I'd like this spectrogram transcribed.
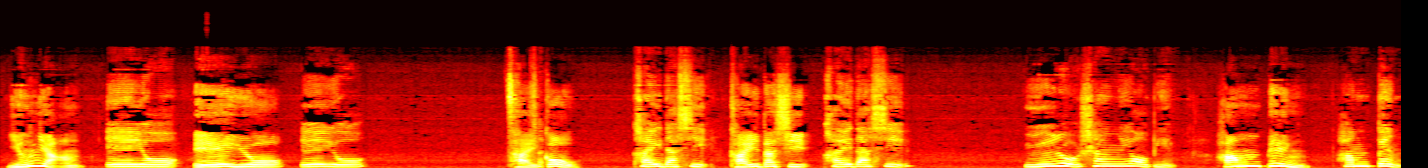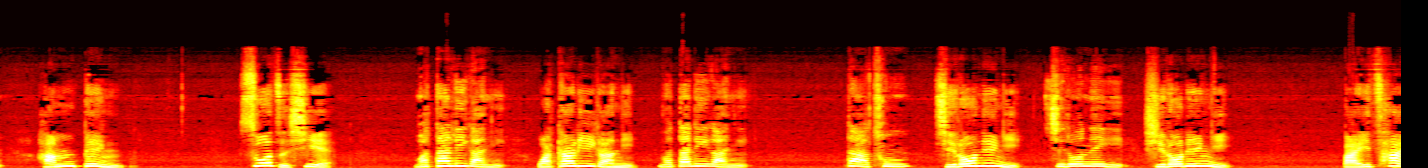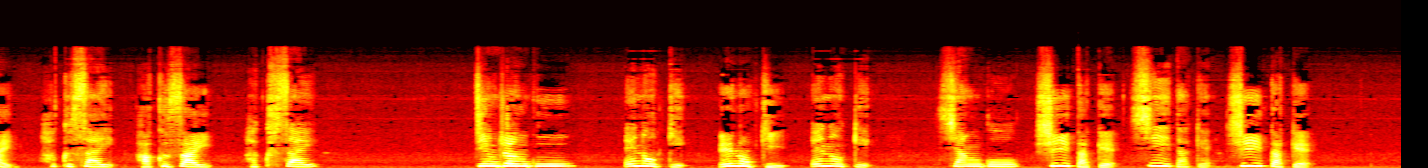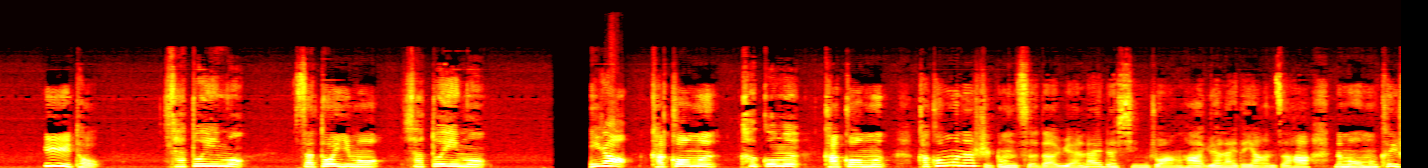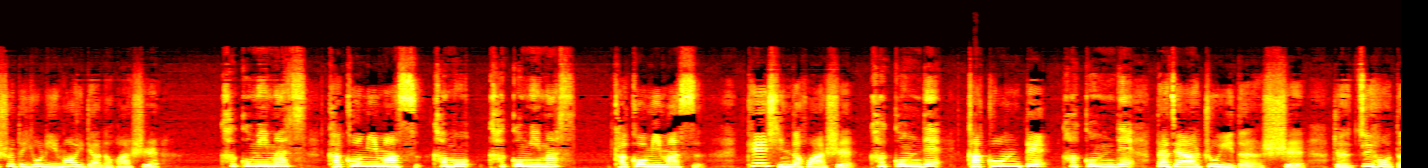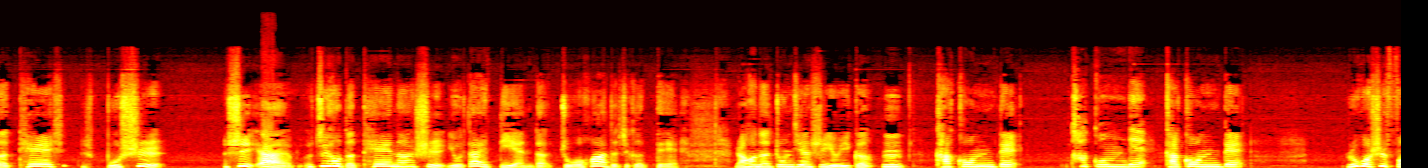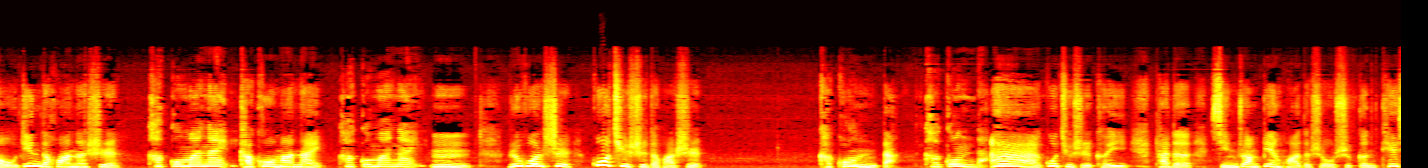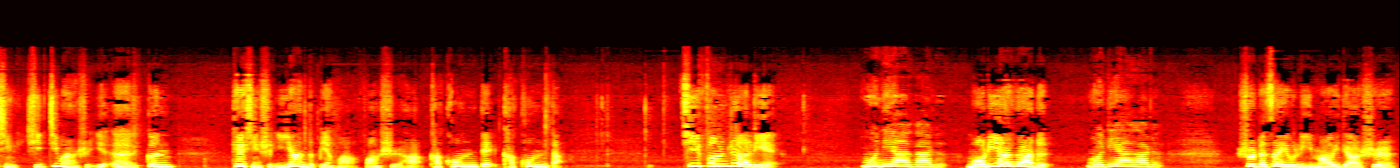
营養栄養栄養栄養採購買い出し買い出し買い出し鱼肉山药饼はんぺんはんぺんはんぺん梭子蟹渡りガニ渡りガニたりガニ、大葱、白ネギ、白ネギ、白ネギ、白菜、白菜、白菜、白菜、金针菇、えのき、えのき、えのき、香菇、しいたけ、しいたけ、しいたけ、芋頭、里芋、里芋、里芋、色、囲む、囲む、卡空む、卡こむ呢是动词的原来的形状哈，原来的样子哈。那么我们可以说的有礼貌一点的话是、卡空みます、卡こみます、卡木，卡空みます、卡こみます。贴形的话是、卡こん卡かこ卡で、か大家要注意的是，这最后的贴不是是啊，最后的て呢是有带点的浊化的这个て，然后呢中间是有一个嗯。かこんで、かこんで、かんで。如果是否定的话呢？是かこまない、囲こまない、かこまない。嗯，如果是过去式的话是かこんだ、かこんだ。哎，过去式可以，它的形状变化的时候是跟贴形，基基本上是一呃跟贴形是一样的变化方式哈。かこんで、かこんだ。气氛热烈、盛り上がる、盛り上がる。盛り上がる。说的再有礼貌一点是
